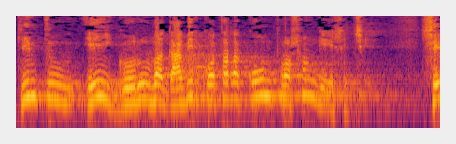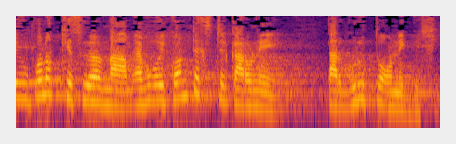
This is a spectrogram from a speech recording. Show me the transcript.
কিন্তু এই গরু বা গাভীর কথাটা কোন প্রসঙ্গে এসেছে? সেই উপলক্ষে সুরার নাম এবং ওই কনটেক্সটের কারণে তার গুরুত্ব অনেক বেশি।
